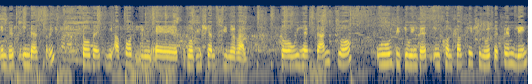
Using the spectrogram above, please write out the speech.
in this industry so that we afford him a provincial funeral. So we have done so we will be doing that in consultation with the family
